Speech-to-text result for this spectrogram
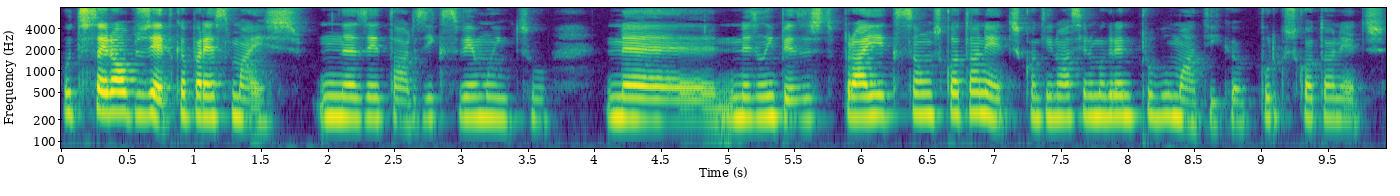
o terceiro objeto que aparece mais nas etars e que se vê muito na- nas limpezas de praia, que são os cotonetes. Continua a ser uma grande problemática, porque os cotonetes,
